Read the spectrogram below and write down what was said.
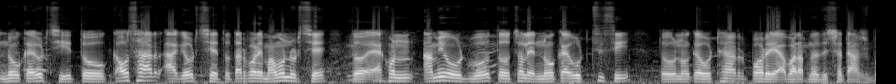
নৌকায় উঠছি। তো কাউসার আগে উঠছে, তো তারপরে মামুন উঠছে। তো এখন আমিও উঠবো। তো চলে নৌকায় উঠতেছি। তো নৌকায় ওঠার পরে আবার আপনাদের সাথে আসব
